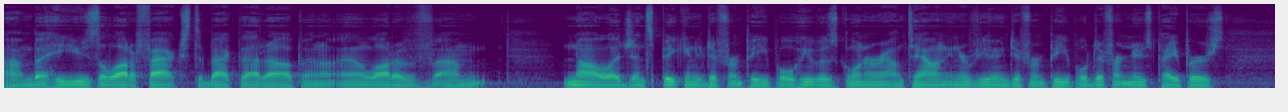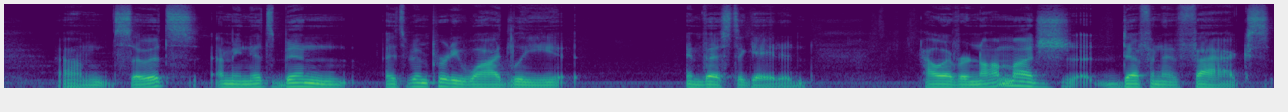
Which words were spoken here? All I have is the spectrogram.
um, but he used a lot of facts to back that up and, and a lot of um, knowledge and speaking to different people. He was going around town interviewing different people, different newspapers. Um, so it's, I mean, it's been it's been pretty widely investigated. However, not much definite facts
